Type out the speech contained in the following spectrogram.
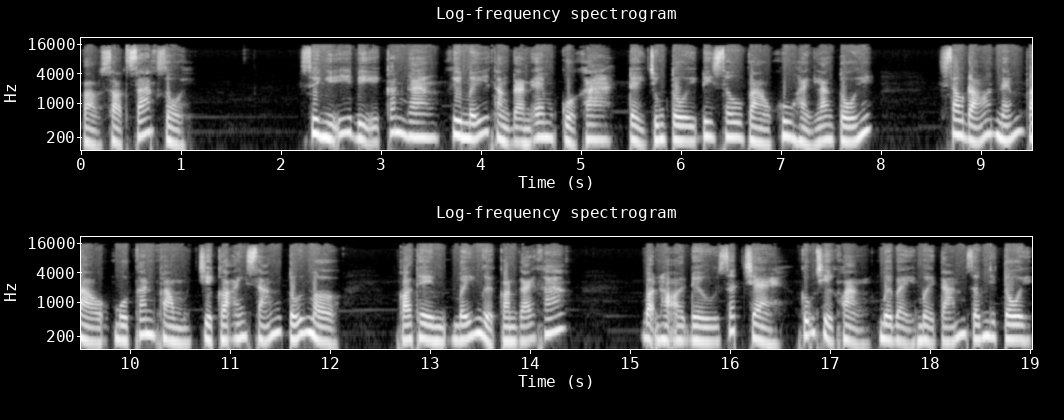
vào sọt xác rồi. Suy nghĩ bị cắt ngang khi mấy thằng đàn em của Kha đẩy chúng tôi đi sâu vào khu hành lang tối. Sau đó ném vào một căn phòng chỉ có ánh sáng tối mờ, có thêm mấy người con gái khác. Bọn họ đều rất trẻ, cũng chỉ khoảng 17-18 giống như tôi.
